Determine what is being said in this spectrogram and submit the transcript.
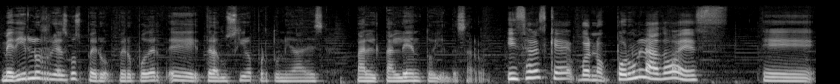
Medir los riesgos, pero, pero poder eh, traducir oportunidades para el talento y el desarrollo. Y sabes qué, bueno, por un lado es eh,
